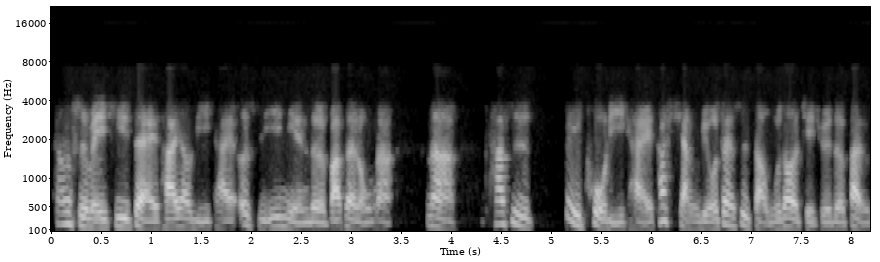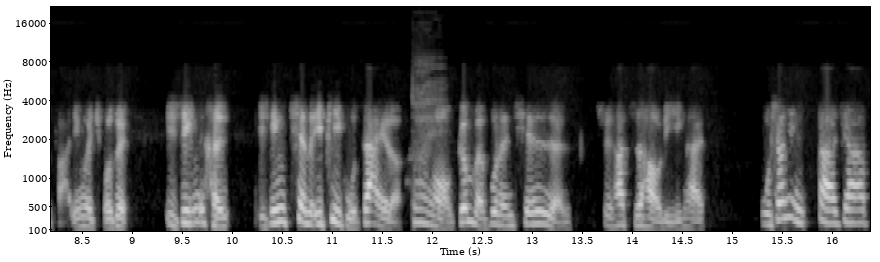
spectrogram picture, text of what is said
当时梅西在他要离开二十一年的巴塞隆那，那他是。被迫离开，他想留，但是找不到解决的办法，因为球队已经很已经欠了一屁股债了，对哦，根本不能签人，所以他只好离开。我相信大家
